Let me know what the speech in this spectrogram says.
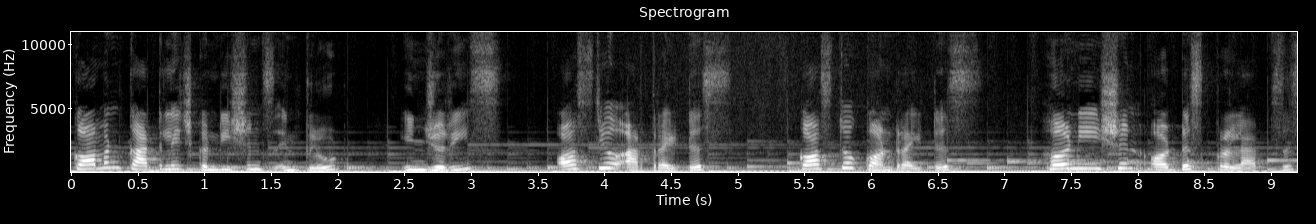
Common cartilage conditions include injuries, osteoarthritis, costochondritis, herniation or disc prolapses,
